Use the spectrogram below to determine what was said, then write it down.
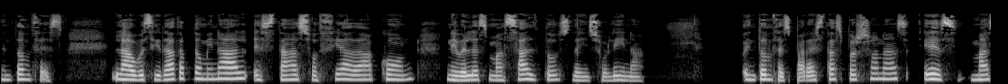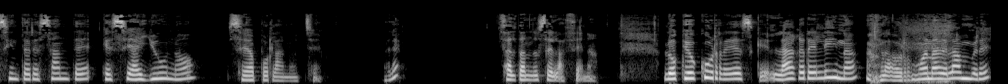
Entonces, la obesidad abdominal está asociada con niveles más altos de insulina. Entonces, para estas personas es más interesante que ese ayuno sea por la noche, ¿vale? Saltándose la cena. Lo que ocurre es que la grelina, la hormona del hambre,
